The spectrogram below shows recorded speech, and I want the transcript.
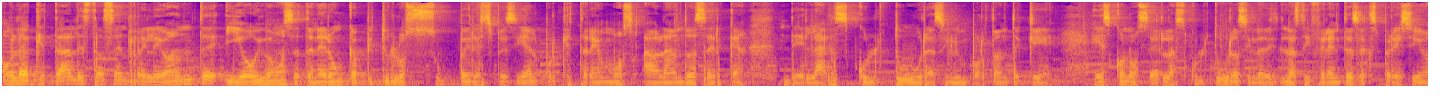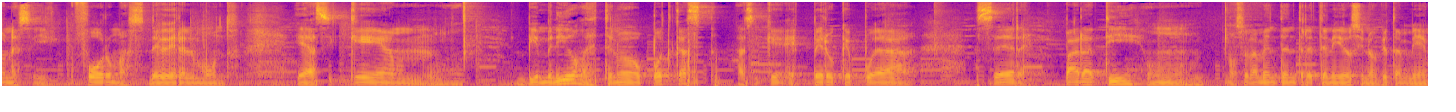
Hola, ¿qué tal? Estás en Relevante y hoy vamos a tener un capítulo súper especial porque estaremos hablando acerca de las culturas y lo importante que es conocer las culturas y las diferentes expresiones y formas de ver el mundo. Eh, así que mm, bienvenido a este nuevo podcast, así que espero que pueda ser para ti no solamente entretenido, sino que también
